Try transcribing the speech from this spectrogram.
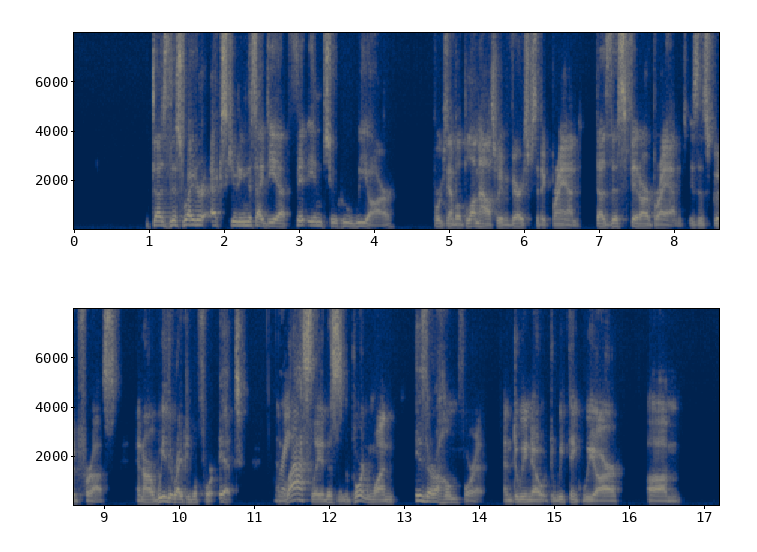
does this writer executing this idea fit into who we are? For example, Blumhouse, we have a very specific brand. Does this fit our brand? Is this good for us? And are we the right people for it? And right. lastly, and this is an important one, is there a home for it? And do we know, do we think we are um,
